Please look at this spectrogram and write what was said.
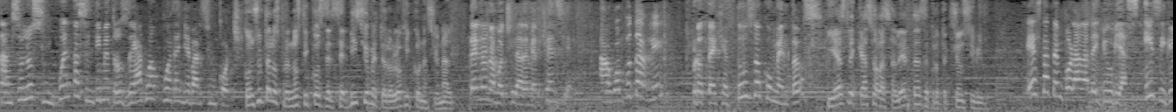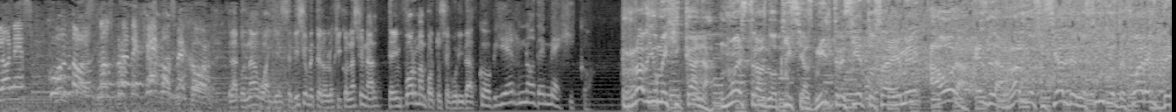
Tan solo 50 centímetros de agua pueden llevarse un coche. Consulta los pronósticos del Servicio Meteorológico Nacional Ten una mochila de emergencia. Agua potable. Protege tus documentos. y hazle caso a las alertas de protección civil. Esta temporada de lluvias y ciclones, juntos nos protegemos mejor. La Conagua y el Servicio Meteorológico Nacional te informan por tu seguridad. Gobierno de México. Radio Mexicana, nuestras noticias 1300 AM, ahora es la radio oficial de los indios de Juárez de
